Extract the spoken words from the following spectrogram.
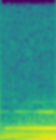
you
